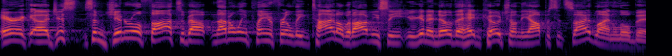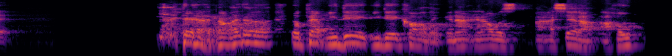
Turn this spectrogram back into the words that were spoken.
Eric, uh, just some general thoughts about not only playing for a league title, but obviously you're going to know the head coach on the opposite sideline a little bit. Yeah, no, I, uh, no, Pep, you did, you did call it, and I and I was, I said, I, I hope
